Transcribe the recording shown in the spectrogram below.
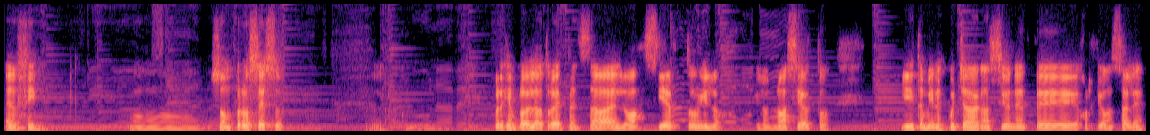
en fin, uh, son procesos. Por ejemplo, la otra vez pensaba en los aciertos y los, y los no aciertos, y también escuchaba canciones de Jorge González,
